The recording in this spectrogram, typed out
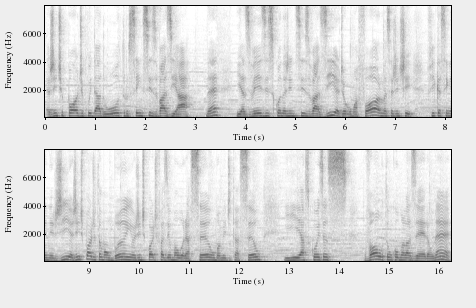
a gente pode cuidar do outro sem se esvaziar, né? E às vezes, quando a gente se esvazia de alguma forma, se a gente fica sem energia, a gente pode tomar um banho, a gente pode fazer uma oração, uma meditação e as coisas voltam como elas eram, né?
